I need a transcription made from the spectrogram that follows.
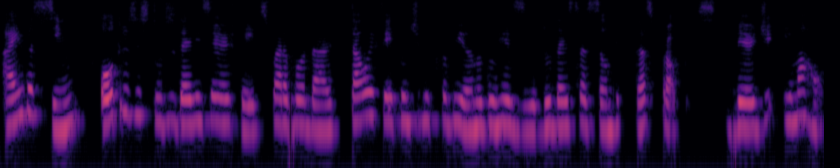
Ainda assim, outros estudos devem ser feitos para abordar tal efeito antimicrobiano do resíduo da extração das própolis, verde e marrom,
